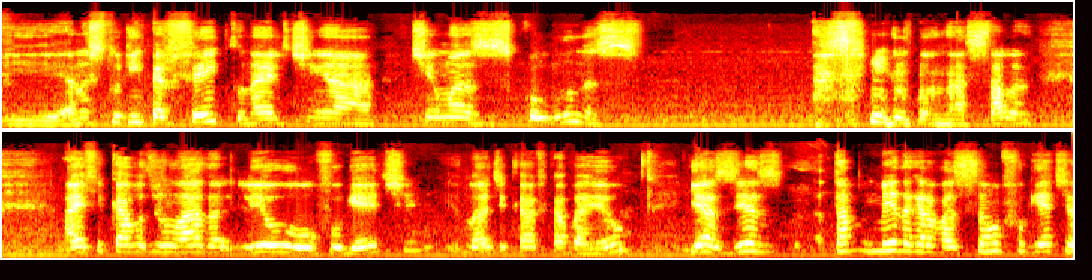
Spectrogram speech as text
e era um estúdio imperfeito, né? Ele tinha, tinha umas colunas assim na sala Aí ficava de um lado ali o foguete, e do lado de cá ficava eu. E às vezes, estava no meio da gravação, o foguete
